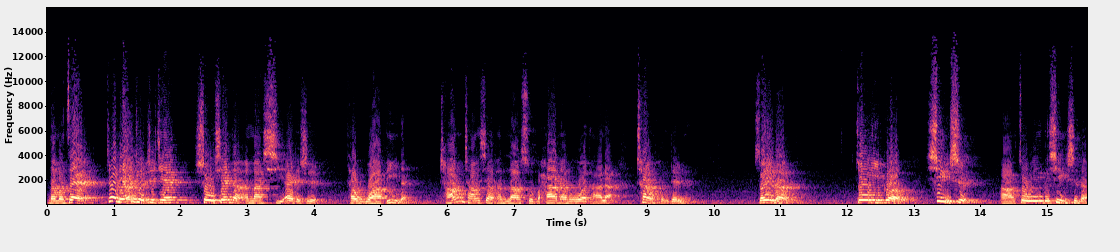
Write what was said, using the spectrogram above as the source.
那么在这两者之间，首先呢，安拉喜爱的是他瓦比呢，常常向安拉苏巴哈纳沃塔拉忏悔的人。所以呢，作为一个姓氏啊，作为一个姓氏呢。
